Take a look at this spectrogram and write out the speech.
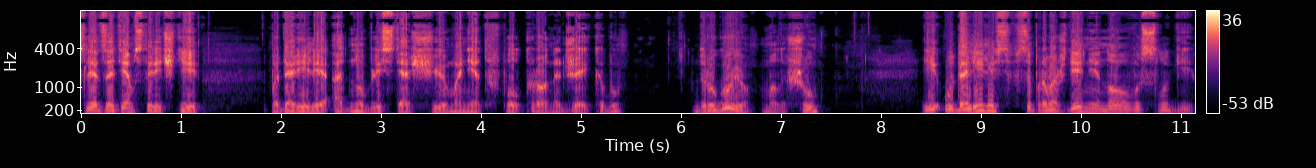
Вслед за тем старички подарили одну блестящую монету в полкроны Джейкобу, другую — малышу, и удалились в сопровождении нового слуги,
